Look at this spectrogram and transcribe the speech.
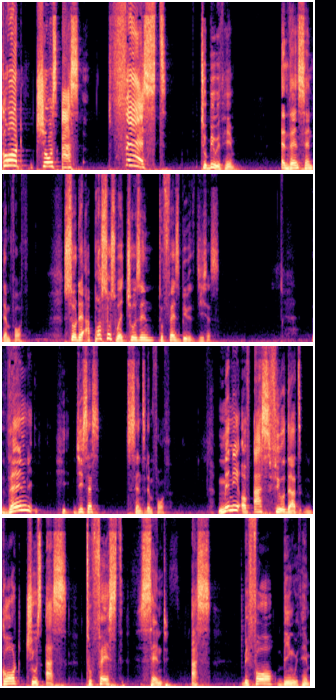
God chose us first to be with Him and then sent them forth. So the apostles were chosen to first be with Jesus. Then he, Jesus sent them forth. Many of us feel that God chose us to first send us before being with Him.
